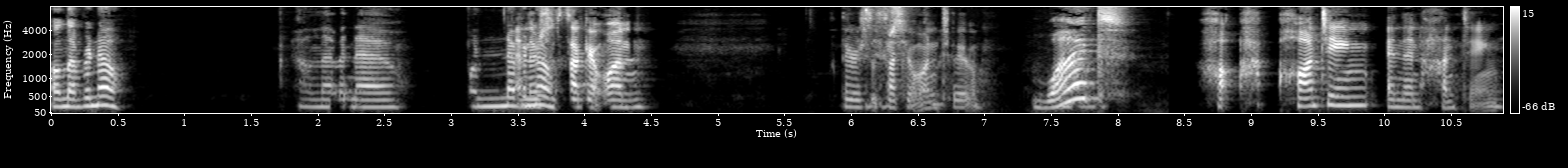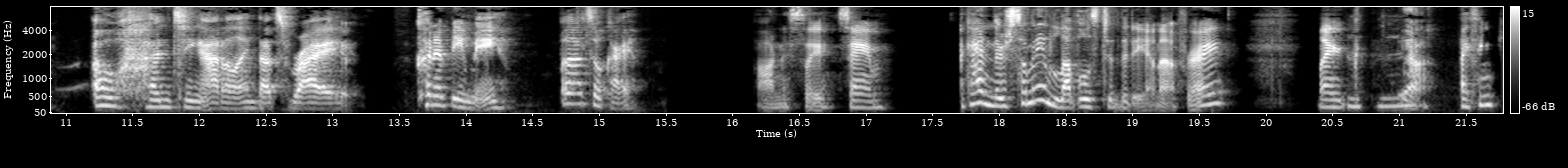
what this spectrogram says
I'll never know. I'll never know. I'll never and there's know. a second one. There's a second one too. What? Ha- haunting and then hunting. Oh, hunting Adeline. That's right. Couldn't be me, but that's okay. Honestly, same. Again, there's so many levels to the DNF, right? Like, mm-hmm. yeah, I think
